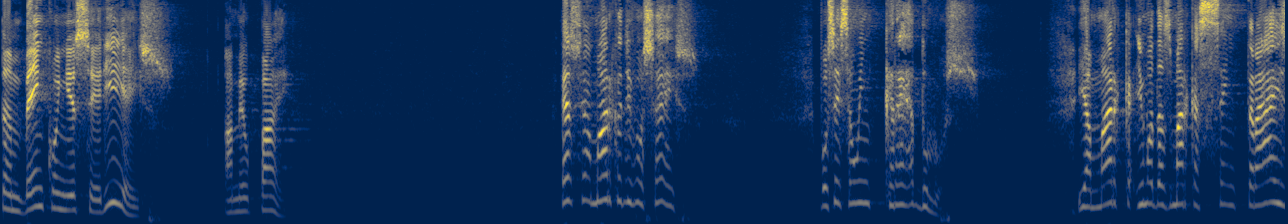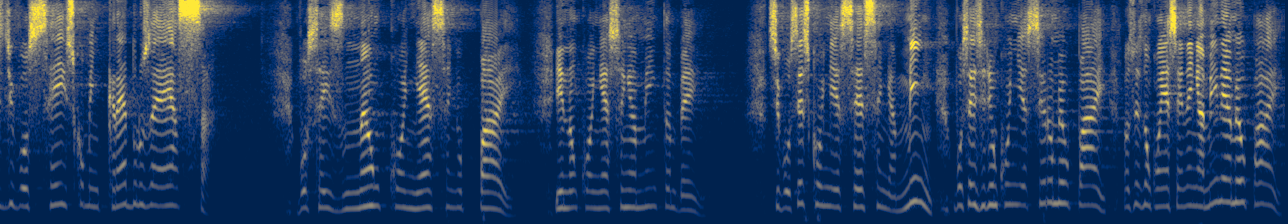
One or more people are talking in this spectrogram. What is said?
também conheceríeis a meu Pai. Essa é a marca de vocês. Vocês são incrédulos. E a marca, e uma das marcas centrais de vocês como incrédulos é essa. Vocês não conhecem o Pai e não conhecem a mim também. Se vocês conhecessem a mim, vocês iriam conhecer o meu Pai. Vocês não conhecem nem a mim nem a meu Pai.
